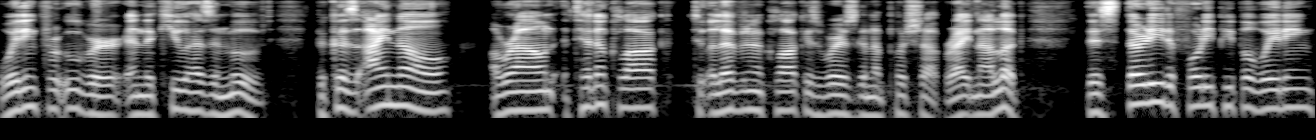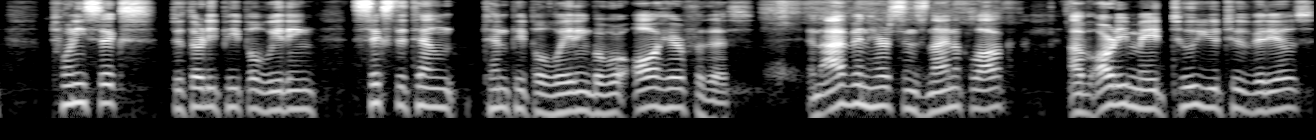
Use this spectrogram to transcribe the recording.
waiting for Uber, and the queue hasn't moved because I know around 10 o'clock to 11 o'clock is where it's going to push up, right? Now, look, there's 30 to 40 people waiting. 26 to 30 people waiting, 6 to 10, 10 people waiting, but we're all here for this. And I've been here since 9 o'clock. I've already made two YouTube videos,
